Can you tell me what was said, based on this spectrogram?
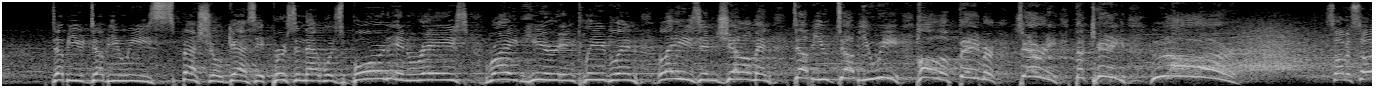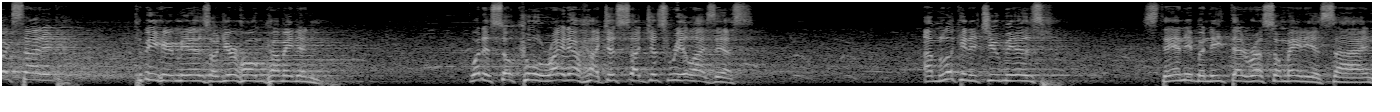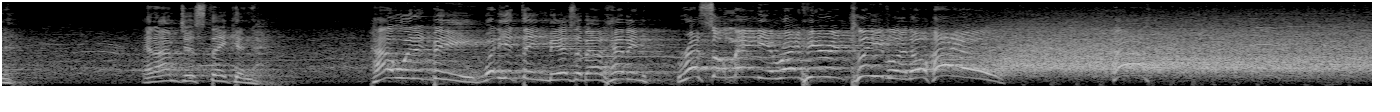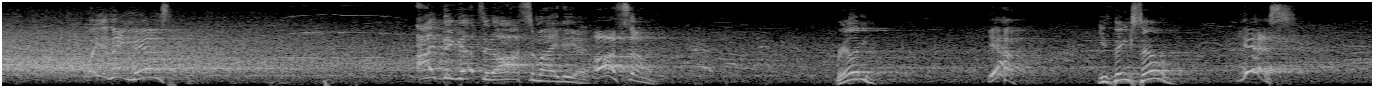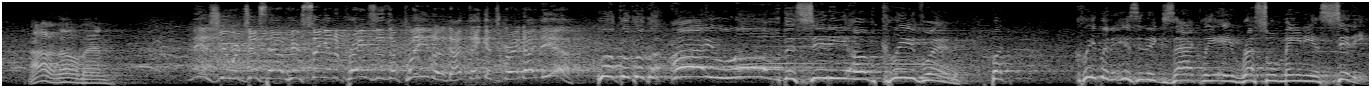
WWE's special guest, a person that was born and raised right here in Cleveland. Ladies and gentlemen, WWE Hall of Famer Jerry the King Lawler. So I'm so excited to be here, Miz, on your homecoming. And what is so cool right now, I just, I just realized this. I'm looking at you, Miz, standing beneath that WrestleMania sign, and I'm just thinking, how would it be? What do you think, Miz, about having WrestleMania right here in Cleveland, Ohio? Huh? What do you think, Miz? I think that's an awesome idea. Awesome. Really? Yeah. You think so? Yes. I don't know, man. Miz, you were just out here singing the praises of Cleveland. I think it's a great idea. Look, look, look, look. I love the city of Cleveland, but Cleveland isn't exactly a WrestleMania city.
